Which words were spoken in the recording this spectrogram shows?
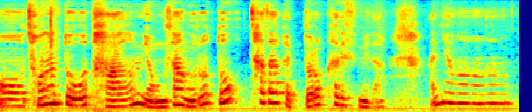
어, 저는 또 다음 영상으로 또 찾아뵙도록 하겠습니다. 안녕.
